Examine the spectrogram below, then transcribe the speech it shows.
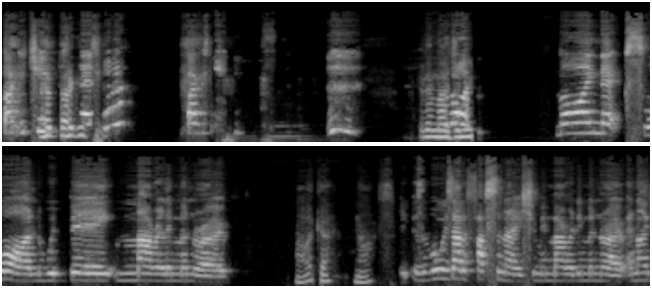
bag of chips, Bag of chips. bag of chips. can imagine. Right. my next one would be Marilyn Monroe Oh, okay. Nice. because I've always had a fascination with Marilyn Monroe and I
